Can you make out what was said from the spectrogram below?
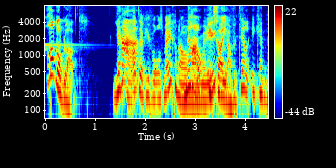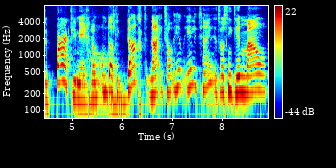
Roddelblad. Ja. Wat heb je voor ons meegenomen, nou, ik zal jou vertellen. Ik heb de party meegenomen omdat ik dacht... Nou, ik zal heel eerlijk zijn. Het was niet helemaal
